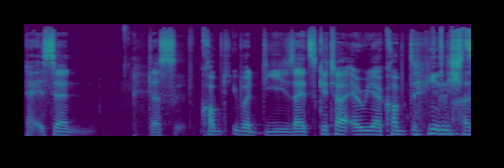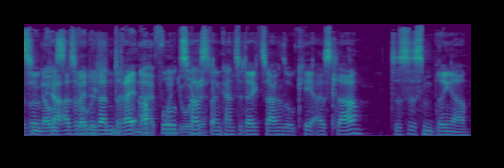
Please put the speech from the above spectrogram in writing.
Da ist ja, das kommt über die Salzgitter-Area, kommt hier nichts Also, hinaus. also wenn du dann drei Upvotes hast, dann kannst du direkt sagen, so, okay, alles klar, das ist ein Bringer.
